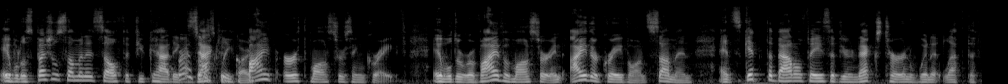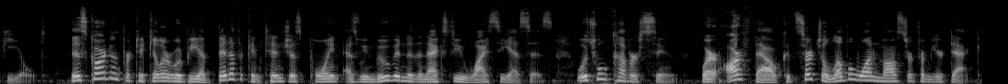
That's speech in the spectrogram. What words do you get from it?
able to special summon itself if you had exactly five Earth monsters in Grave, able to revive a monster in either Grave on summon, and skip the battle phase of your next turn when it left the field. This card in particular would be a bit of a contentious point as we move into the next few YCSs, which we'll cover soon, where Arf Thou could search a level 1 monster from your deck,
